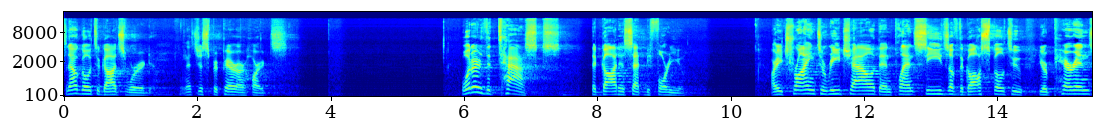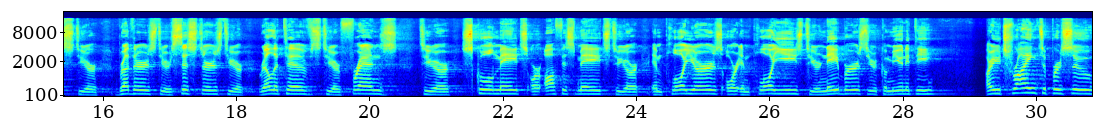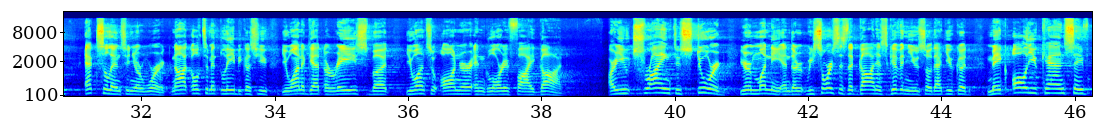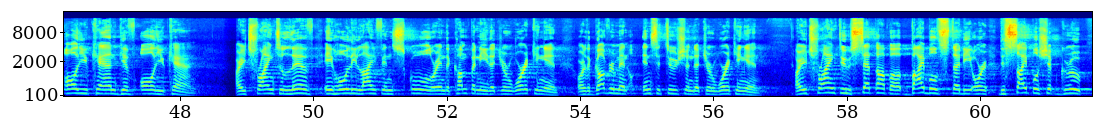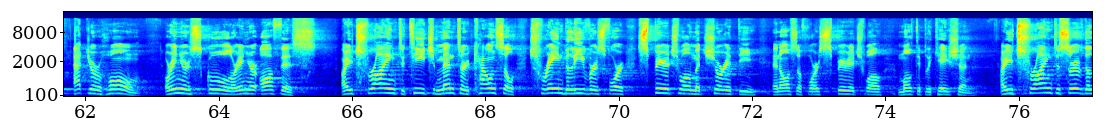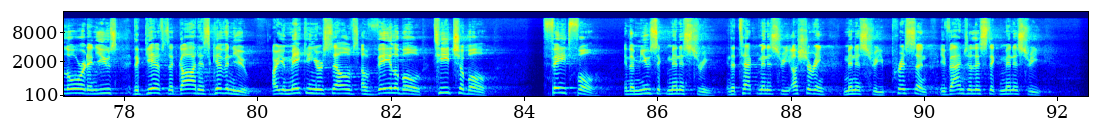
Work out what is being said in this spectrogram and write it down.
Let's now go to God's Word. Let's just prepare our hearts. What are the tasks that God has set before you? Are you trying to reach out and plant seeds of the gospel to your parents, to your brothers, to your sisters, to your relatives, to your friends, to your schoolmates or office mates, to your employers or employees, to your neighbors, to your community? Are you trying to pursue excellence in your work? Not ultimately because you, you want to get a raise, but you want to honor and glorify God. Are you trying to steward your money and the resources that God has given you so that you could make all you can, save all you can, give all you can? Are you trying to live a holy life in school or in the company that you're working in or the government institution that you're working in? Are you trying to set up a Bible study or discipleship group at your home or in your school or in your office? Are you trying to teach, mentor, counsel, train believers for spiritual maturity and also for spiritual multiplication? Are you trying to serve the Lord and use the gifts that God has given you? Are you making yourselves available, teachable, faithful in the music ministry, in the tech ministry, ushering ministry, prison, evangelistic ministry,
